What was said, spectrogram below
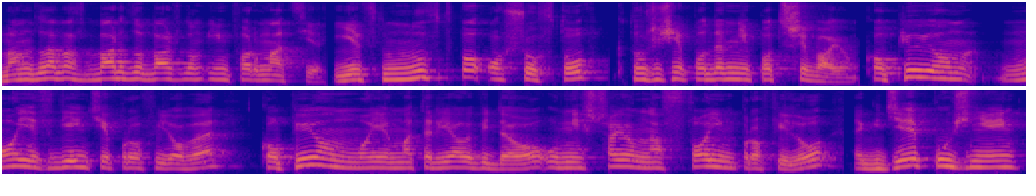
Mam dla Was bardzo ważną informację. Jest mnóstwo oszustów, którzy się pode mnie podszywają. Kopiują moje zdjęcie profilowe, kopiują moje materiały wideo, umieszczają na swoim profilu, gdzie później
